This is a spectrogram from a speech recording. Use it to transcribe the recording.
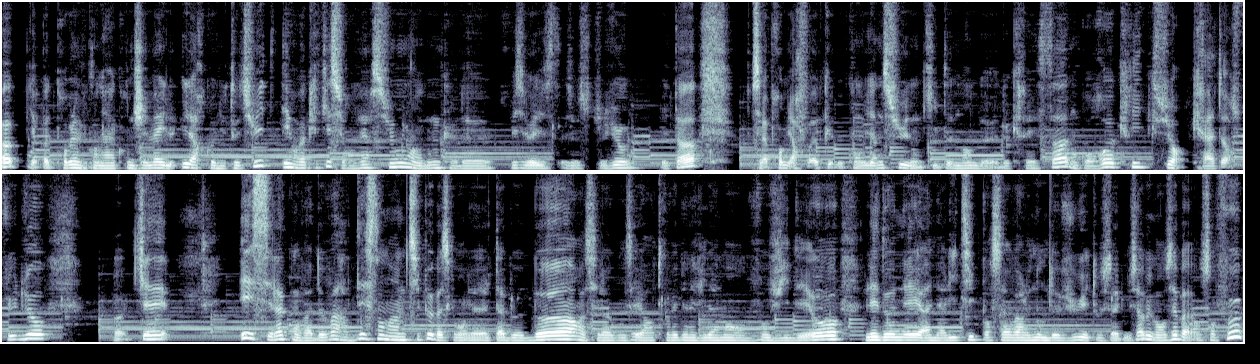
Hop, il n'y a pas de problème vu qu'on a un compte Gmail, il a reconnu tout de suite. Et on va cliquer sur version euh, donc de Visual Studio Beta. C'est la première fois qu'on vient dessus, donc il te demande de, de créer ça. Donc on reclique sur Creator Studio. Ok. Et c'est là qu'on va devoir descendre un petit peu, parce que bon, il y a le tableau de bord, c'est là où vous allez retrouver bien évidemment vos vidéos, les données analytiques pour savoir le nombre de vues et tout ça, tout ça, mais bon, c'est pas, on s'en fout.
